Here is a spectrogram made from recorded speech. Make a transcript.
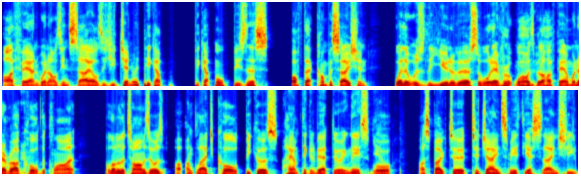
I found when I was in sales is you generally pick up pick up more business off that conversation, whether it was the universe or whatever it was. Mm. But I found whenever I called the client, a lot of the times it was, oh, I'm glad you called because hey, I'm thinking about doing this. Yeah. Or I spoke to to Jane Smith yesterday, and she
